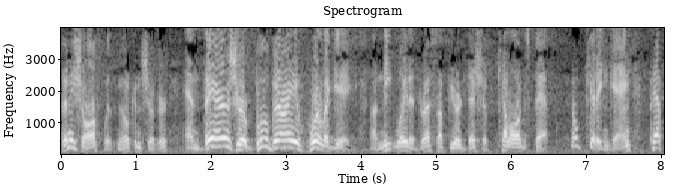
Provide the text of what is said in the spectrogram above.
Finish off with milk and sugar, and there's your blueberry whirligig, a neat way to dress up your dish of Kellogg's Pep. No kidding, gang. Pep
